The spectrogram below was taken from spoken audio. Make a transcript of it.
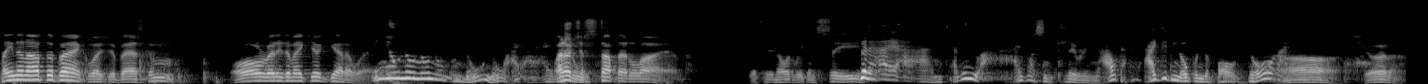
Cleaning out the bank, was you, Bascom? All ready to make your getaway. No, no, no, no, no, no, no. I, I Why don't you stop that lie? Guess we know what we can see. But I, I'm telling you, I, I wasn't clearing out. I didn't open the vault door. I, Oh, sure enough.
